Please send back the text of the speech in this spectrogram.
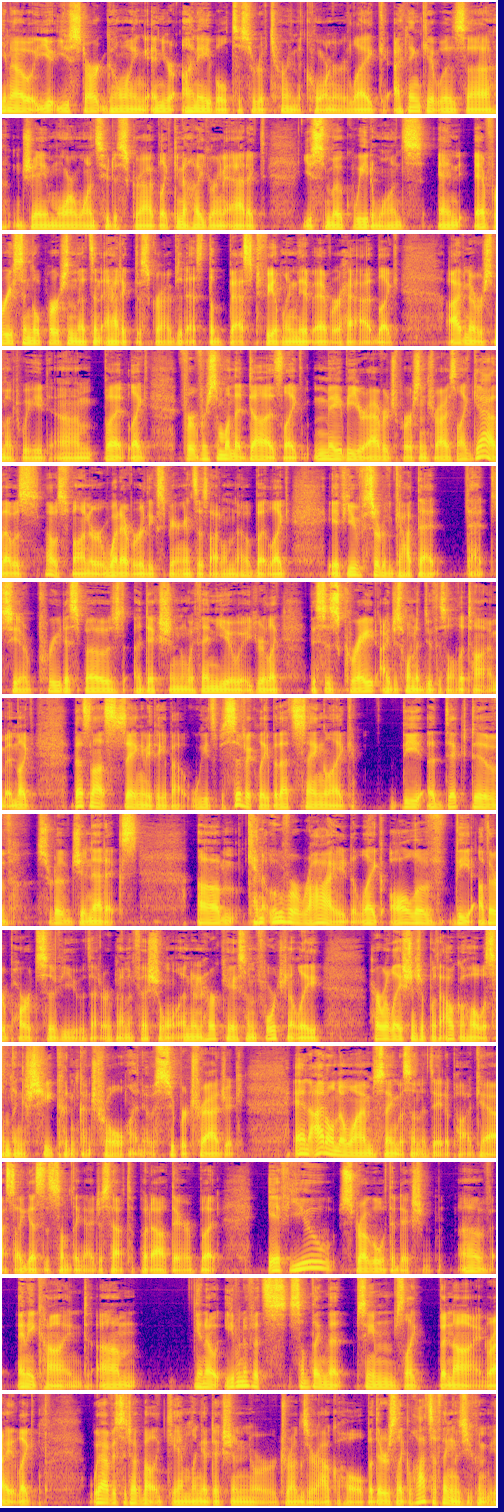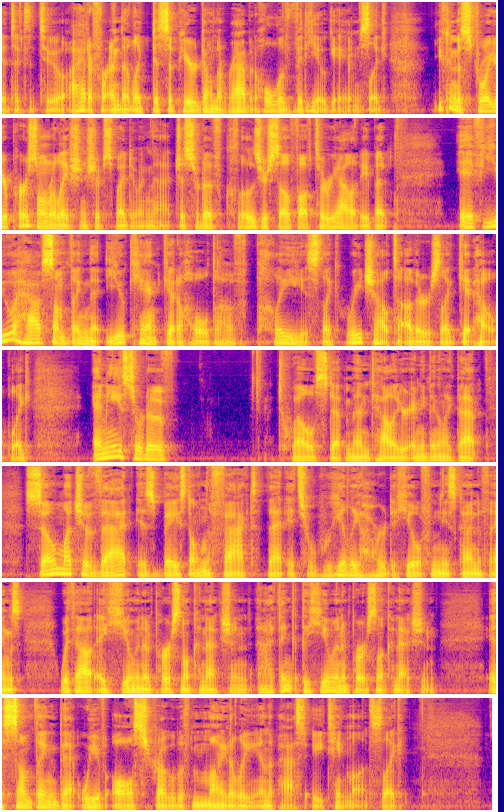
you know, you, you start going and you're unable to sort of turn the corner. Like, I think it was uh, Jay Mohr once who described, like, you know, how you're an addict, you smoke weed once, and every single person that's an addict describes it as the best feeling they've ever had. Like, I've never smoked weed, um, but like for, for someone that does, like maybe your average person tries, like, yeah, that was that was fun or whatever the experience is. I don't know, but like if you've sort of got that that you know, predisposed addiction within you, you're like, this is great. I just want to do this all the time. And like, that's not saying anything about weed specifically, but that's saying like the addictive sort of genetics um, can override like all of the other parts of you that are beneficial. And in her case, unfortunately, her relationship with alcohol was something she couldn't control, and it was super tragic. And I don't know why I'm saying this on a data podcast. I guess it's something I just have to put out there. But if you struggle with addiction of any kind, um, you know, even if it's something that seems like benign, right? Like we obviously talk about like gambling addiction or drugs or alcohol, but there's like lots of things you can be addicted to. I had a friend that like disappeared down the rabbit hole of video games. Like you can destroy your personal relationships by doing that. Just sort of close yourself off to reality. But if you have something that you can't get a hold of, please like reach out to others, like get help. Like any sort of 12 step mentality or anything like that. So much of that is based on the fact that it's really hard to heal from these kind of things without a human and personal connection. And I think the human and personal connection is something that we've all struggled with mightily in the past 18 months. Like,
